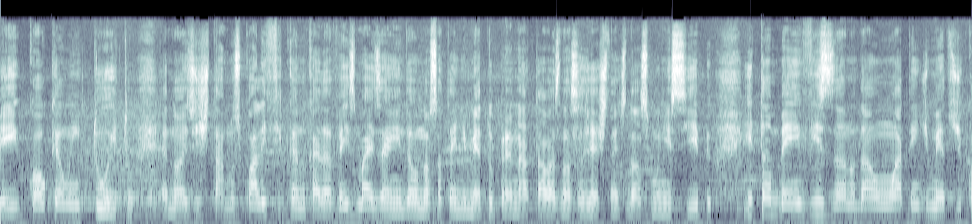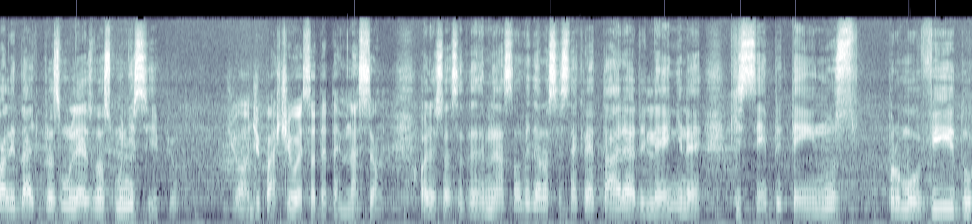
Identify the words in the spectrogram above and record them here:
E qual que é o intuito? É nós estarmos qualificando cada vez mais ainda o nosso atendimento do pré-natal às nossas gestantes do nosso município e também visando dar um atendimento de qualidade para as mulheres do nosso município. De onde partiu essa determinação? Olha só, essa determinação vem da nossa secretária Arilene, né, que sempre tem nos promovido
